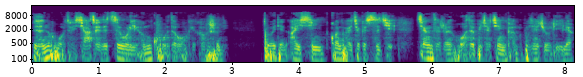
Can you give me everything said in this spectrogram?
人活在狭窄的自我里很苦的，我可以告诉你，多一点爱心，关怀这个世界，这样的人活得比较健康，比较有力量。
